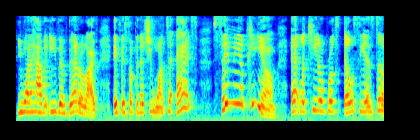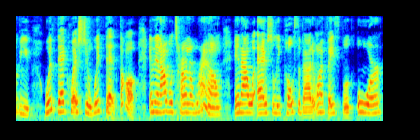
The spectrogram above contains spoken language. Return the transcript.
You want to have an even better life. If it's something that you want to ask, send me a PM at Lequita Brooks LCSW with that question, with that thought. And then I will turn around and I will actually post about it on Facebook or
